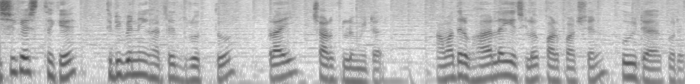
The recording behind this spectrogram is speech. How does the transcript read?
ঋষিকেশ থেকে ত্রিবেণী ঘাটের দূরত্ব প্রায় চার কিলোমিটার আমাদের ভাড়া লেগেছিল পার পার্সেন্ট কুড়ি টাকা করে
